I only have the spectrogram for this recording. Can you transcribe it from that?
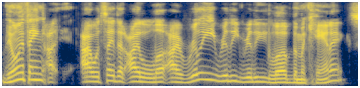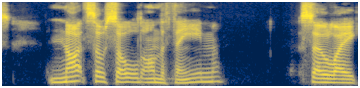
the only thing I, I would say that I love, I really, really, really love the mechanics. Not so sold on the theme. So like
